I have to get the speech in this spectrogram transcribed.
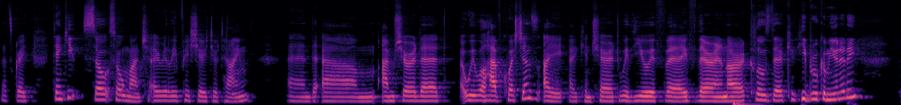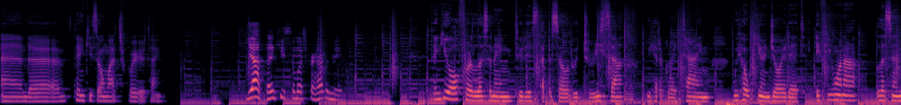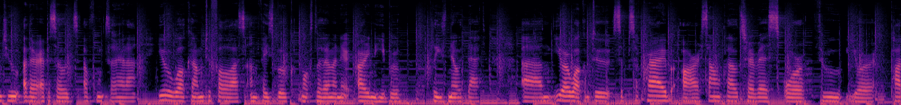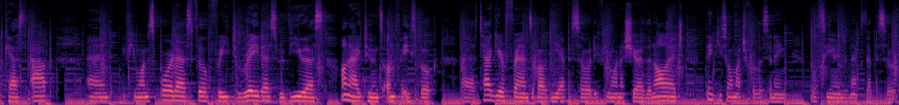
That's great. Thank you so, so much. I really appreciate your time. And um, I'm sure that we will have questions. I, I can share it with you if uh, if they're in our closed uh, Hebrew community. And uh, thank you so much for your time. Yeah, thank you so much for having me. Thank you all for listening to this episode with Teresa. We had a great time. We hope you enjoyed it. If you want to listen to other episodes of Mozzarella, you're welcome to follow us on Facebook. Most of them are in Hebrew. Please note that. Um, you are welcome to subscribe our SoundCloud service or through your podcast app. And if you want to support us, feel free to rate us, review us on iTunes, on Facebook. Uh, tag your friends about the episode if you want to share the knowledge. Thank you so much for listening. We'll see you in the next episode.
